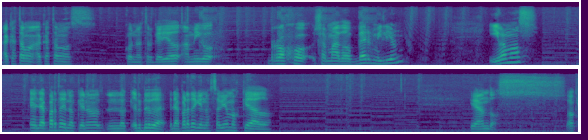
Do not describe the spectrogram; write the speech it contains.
Acá estamos, acá estamos con nuestro querido amigo rojo llamado Vermilion. Y vamos en la parte de lo que nos, en en la parte que nos habíamos quedado. Quedan dos. Ok.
